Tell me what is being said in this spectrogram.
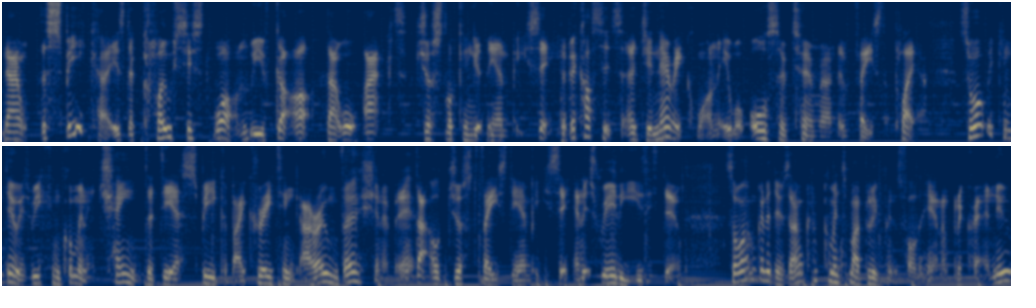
Now, the speaker is the closest one we've got that will act just looking at the NPC, but because it's a generic one, it will also turn around and face the player. So what we can do is we can come in and change the DS speaker by creating our own version of it that'll just face the NPC, and it's really easy to do. So what I'm going to do is I'm going to come into my blueprints folder here, and I'm going to create a new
